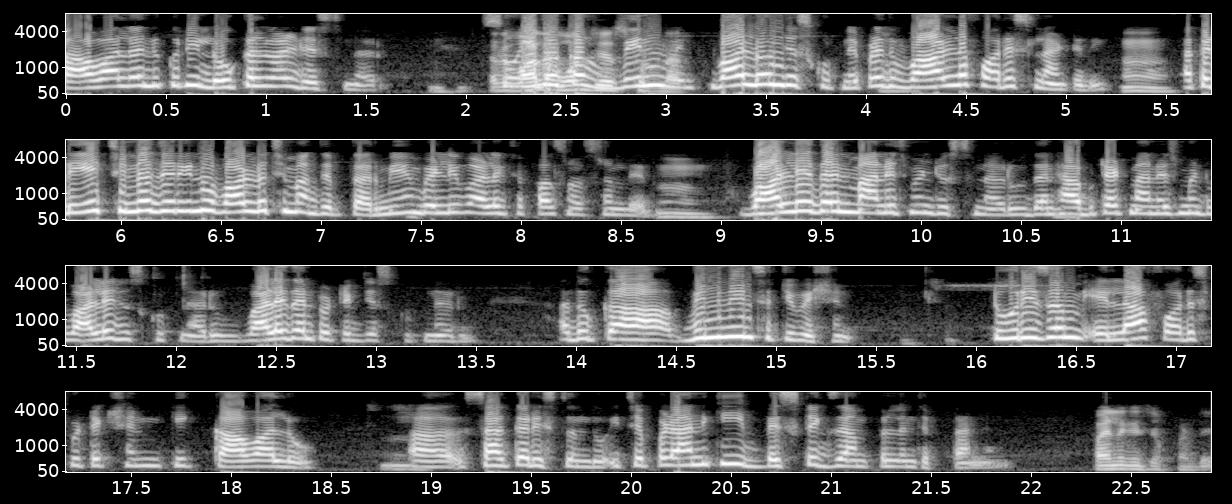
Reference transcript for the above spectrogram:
కావాలనుకుని లోకల్ వాళ్ళు చేస్తున్నారు. సో ఇదొక own విన్. వాళ్ళు ఓన్ చేసుకుంటున్నారు. ఇప్పుడు అది వాళ్ళ ఫారెస్ట్ లాంటిది అక్కడ ఏ చిన్న జరిగినా వాళ్ళు వచ్చి మాకు చెప్తారు. మేము వెళ్ళి వాళ్ళకి చెప్పాల్సిన అవసరం లేదు. వాళ్ళే దాని మేనేజ్మెంట్ చూస్తున్నారు. దాని హ్యాబిటేట్ మేనేజ్మెంట్ వాళ్ళే చూసుకుంటున్నారు. వాళ్ళే దాన్ని ప్రొటెక్ట్ చేసుకుంటున్నారు. అదొక విన్ విన్ సిచ్యువేషన్ టూరిజం ఎలా ఫారెస్ట్ ప్రొటెక్షన్కి కావాలో. ఆ, సహకరిస్తుందో. ఇది చెప్పడానికి బెస్ట్ ఎగ్జాంపుల్ అని చెప్తాను నేను. ఫైనల్గా చెప్పండి.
